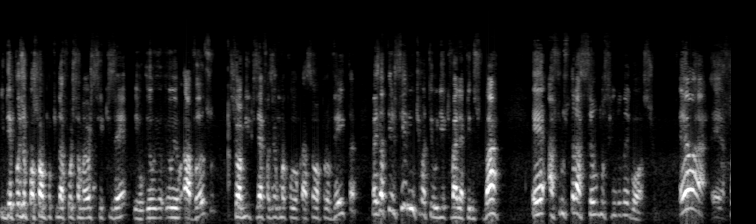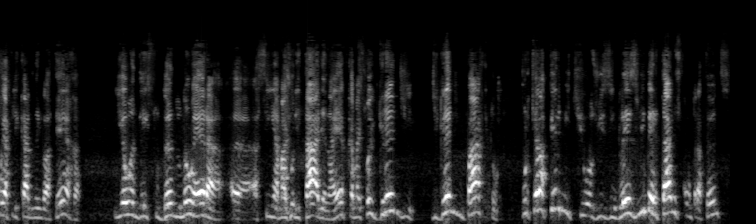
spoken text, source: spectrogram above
e depois eu posso falar um pouquinho da força maior se você quiser, eu, eu, eu, eu avanço. Se o amigo quiser fazer alguma colocação, aproveita. Mas a terceira e última teoria que vale a pena estudar é a frustração do fim do negócio. Ela é, foi aplicada na Inglaterra e eu andei estudando, não era é, assim a majoritária na época, mas foi grande, de grande impacto, porque ela permitiu aos juízes ingleses libertarem os contratantes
